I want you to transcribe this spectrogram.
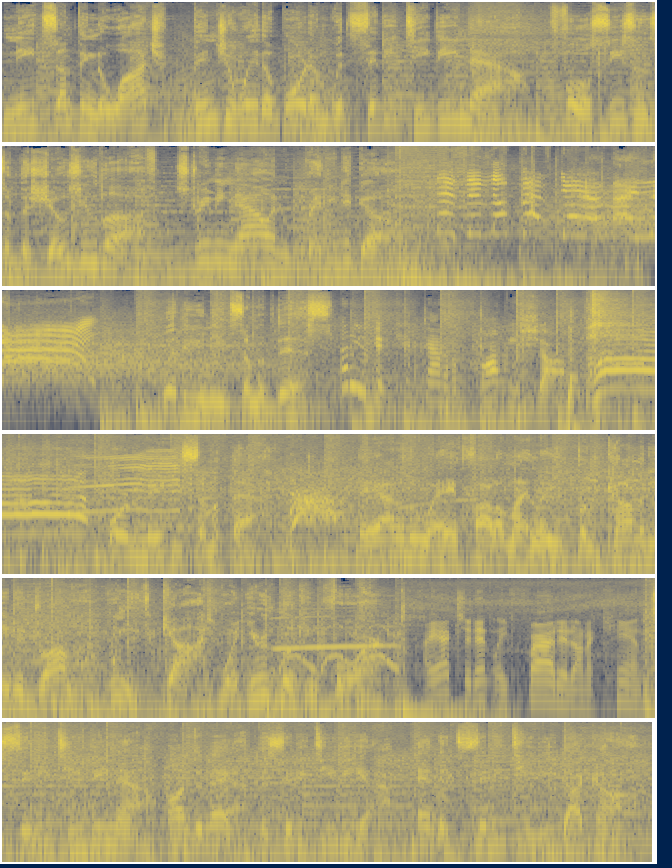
Need something to watch? Binge away the boredom with Citytv Now. Full seasons of the shows you love, streaming now and ready to go. This is the best day of my life! Whether you need some of this How do you get kicked out of a coffee shop? Ah! or maybe some of that. Stay out of the way and follow my lead. From comedy to drama, we've got what you're looking for. I accidentally farted on a can. City TV Now, on demand, the Citytv app, and at citytv.com.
